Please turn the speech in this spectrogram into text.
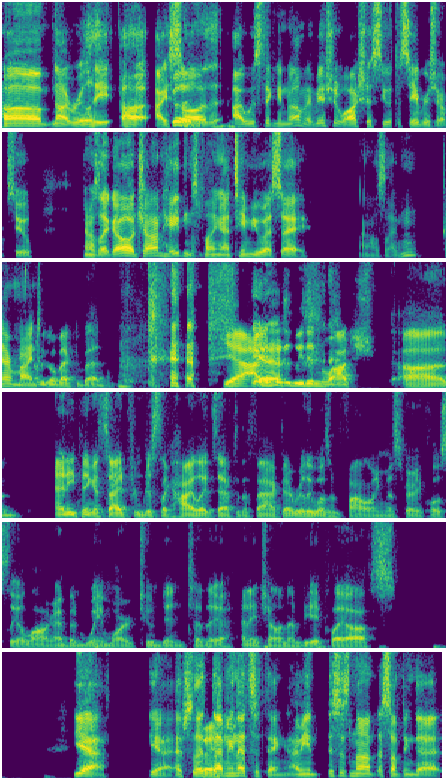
Um, not really. Uh, I Good. saw that. I was thinking, well, maybe I should watch this, see what the Sabres are up to. And I was like, oh, John Hayden's playing on Team USA. And I was like, hmm, never mind. I'm gonna go back to bed. yeah, yeah, I admittedly didn't watch uh, anything aside from just like highlights after the fact. I really wasn't following this very closely along. I've been way more tuned into the NHL and NBA playoffs. Yeah, yeah, absolutely. I mean, that's the thing. I mean, this is not something that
